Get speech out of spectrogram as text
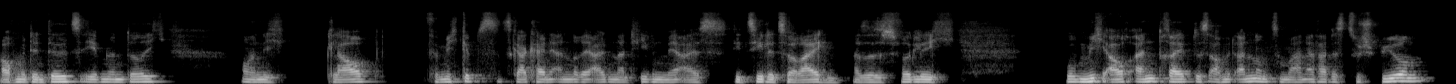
auch mit den Dills-Ebenen durch. Und ich glaube, für mich gibt es jetzt gar keine andere Alternativen mehr, als die Ziele zu erreichen. Also es ist wirklich, wo mich auch antreibt, das auch mit anderen zu machen, einfach das zu spüren,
